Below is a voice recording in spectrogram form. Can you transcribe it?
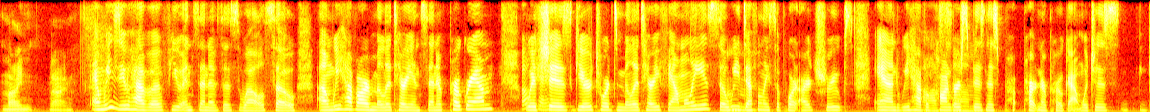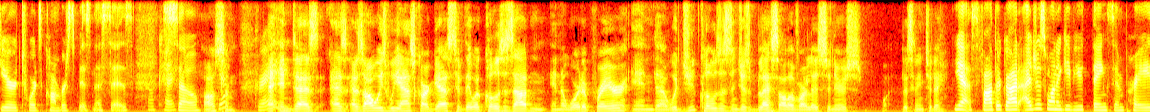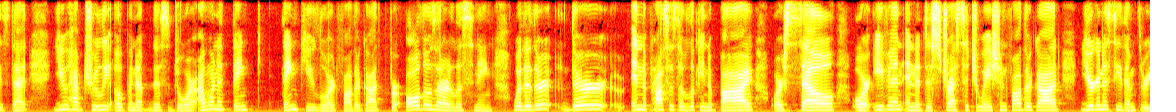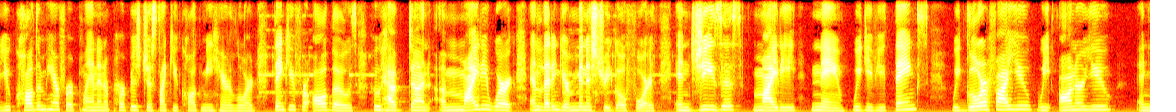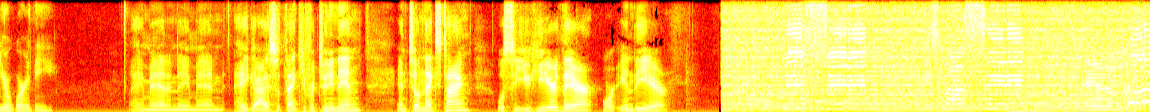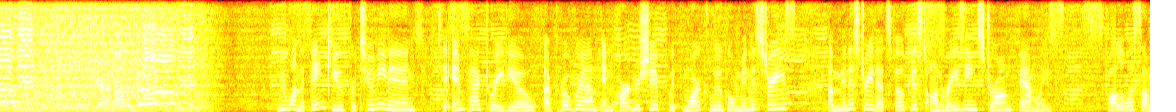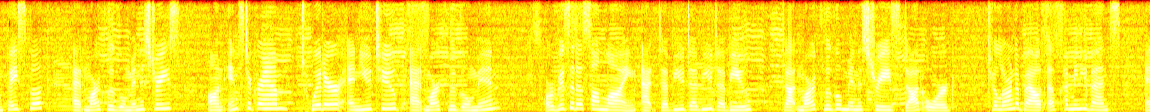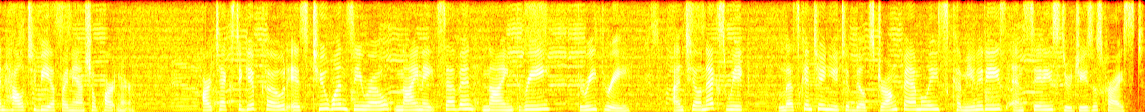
8899. And we do have a few incentives as well. So um, we have our military incentive program, which is geared towards military families. So we definitely support our troops. And we have a Converse Business P- Partner Program, which is geared towards Converse businesses. Okay. So Awesome. great. A- And as, as as always, we ask our guests if they would close us out in, in a word of prayer. And uh, would you close us and just bless all of our listeners wa- listening today? Yes, Father God, I just want to give you thanks and praise that you have truly opened up this door. I want to thank thank you, Lord Father God, for all those that are listening, whether they're they're in the process of looking to buy or sell or even in a distressed situation, Father God, you're going to see them through. You called them here for a plan and a purpose just like you called me here, Lord. Thank you for all those who have done a mighty work and letting your ministry go forth. In Jesus' mighty name, we give you thanks. We glorify you, we honor you, and you're worthy. Amen and amen. Hey guys, so thank you for tuning in. Until next time, we'll see you here, there, or in the air. This city is my city, and I love it. Yeah, I love it. We want to thank you for tuning in to Impact Radio, a program in partnership with Mark Lugo Ministries, a ministry that's focused on raising strong families. Follow us on Facebook at Mark Lugo Ministries, on Instagram, Twitter, and YouTube at Mark Lugo Min, or visit us online at www.marklugoministries.org to learn about upcoming events and how to be a financial partner. Our text to give code is 210 987 9333. Until next week, let's continue to build strong families, communities, and cities through Jesus Christ.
